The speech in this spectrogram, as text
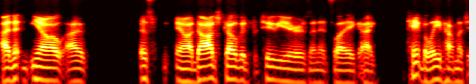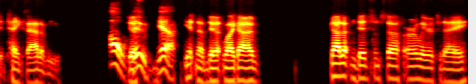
I didn't you know, I it's you know, I dodged COVID for two years and it's like I can't believe how much it takes out of you. oh, Just- dude, yeah, Getting up do it like I got up and did some stuff earlier today,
